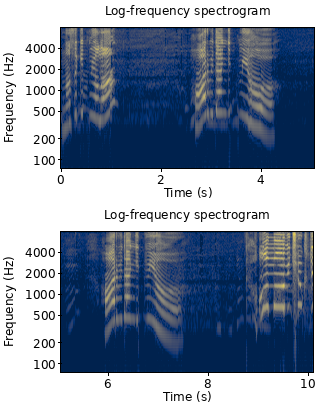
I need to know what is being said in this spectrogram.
Nasıl gitmiyor lan? Harbiden gitmiyor. Harbiden gitmiyor. O mavi çöktü.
